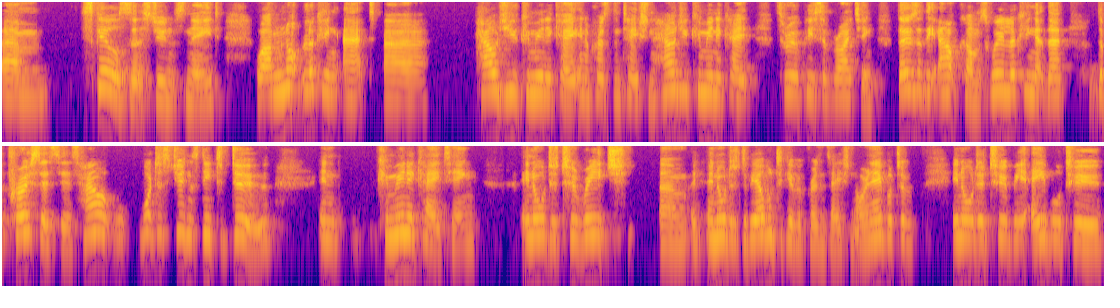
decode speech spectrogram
um, skills that students need, well, I'm not looking at uh, how do you communicate in a presentation? How do you communicate through a piece of writing? Those are the outcomes. We're looking at the, the processes. How, what do students need to do in communicating in order to reach um, in order to be able to give a presentation or enable to, in order to be able to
